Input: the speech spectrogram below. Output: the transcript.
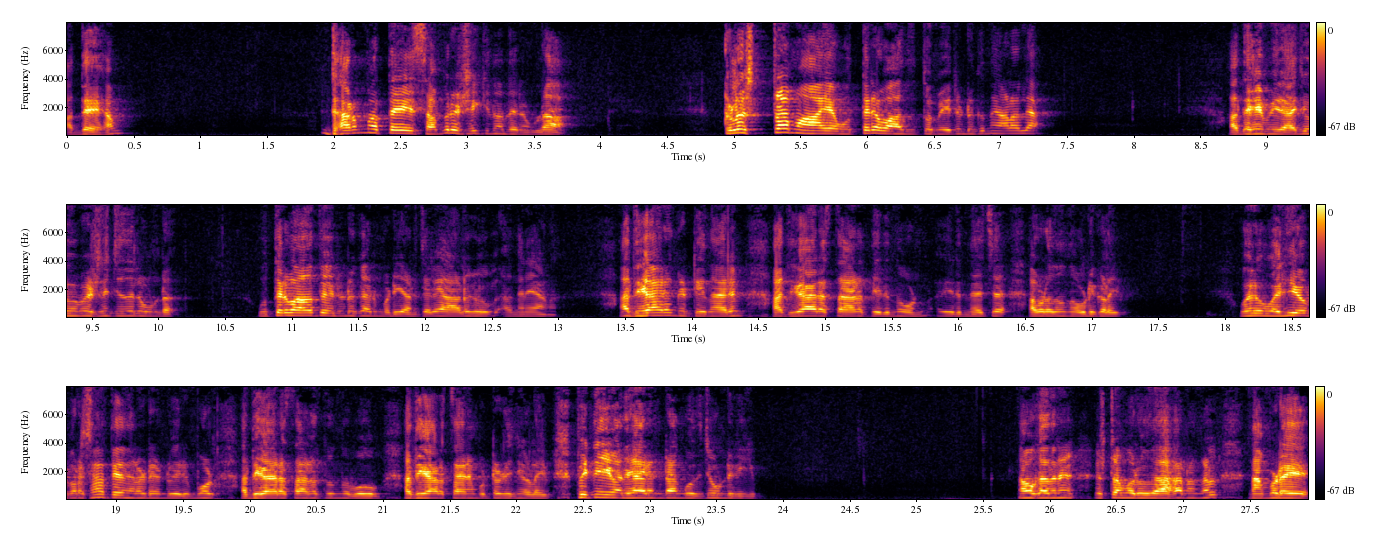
അദ്ദേഹം ധർമ്മത്തെ സംരക്ഷിക്കുന്നതിനുള്ള ക്ലിഷ്ടമായ ഉത്തരവാദിത്വം ഏറ്റെടുക്കുന്ന ആളല്ല. അദ്ദേഹം ഈ രാജ്യം ഉപേക്ഷിച്ചതിലുമുണ്ട് ഉത്തരവാദിത്വം ഏറ്റെടുക്കാൻ മടിയാണ്. ചില ആളുകൾ അങ്ങനെയാണ്. അധികാരം കിട്ടിയെന്നാലും അധികാര സ്ഥാനത്ത് ഇരുന്ന് ഇരുന്നേച്ച് അവിടെ നിന്ന് ഓടിക്കളയും. ഒരു വലിയ പ്രശ്നത്തെ നേരിടേണ്ടി വരുമ്പോൾ അധികാരസ്ഥാനത്ത് നിന്ന് പോകും. അധികാരസ്ഥാനം വിട്ടൊഴിഞ്ഞ് കളയും. പിന്നെയും അധികാരം രണ്ടാം കൊതിച്ചുകൊണ്ടിരിക്കും. നമുക്കതിന് ഇഷ്ടംപോലെ ഉദാഹരണങ്ങൾ നമ്മുടെ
